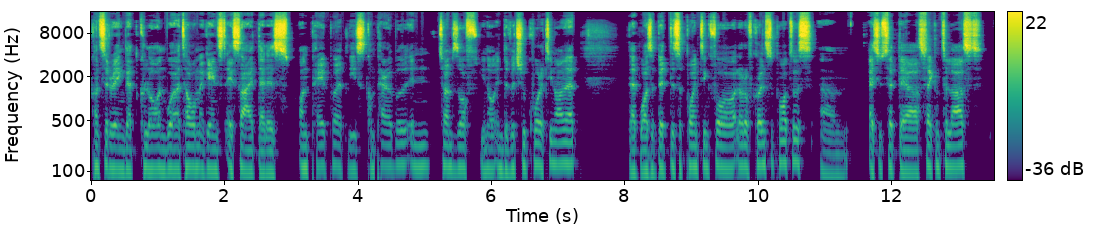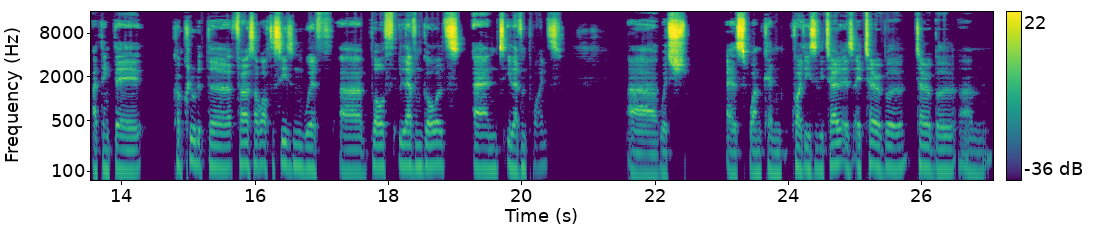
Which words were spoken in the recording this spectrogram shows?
considering that Cologne were at home against a side that is on paper at least comparable in terms of, you know, individual quality and all that, that was a bit disappointing for a lot of Köln supporters. Um, as you said, they are second to last. I think they concluded the first half of the season with uh, both 11 goals and 11 points, uh, which, as one can quite easily tell, is a terrible, terrible um,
